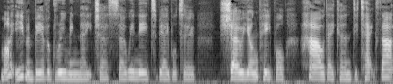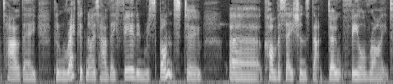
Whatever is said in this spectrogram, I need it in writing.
might even be of a grooming nature. So we need to be able to show young people how they can detect that, how they can recognize how they feel in response to uh, conversations that don't feel right.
